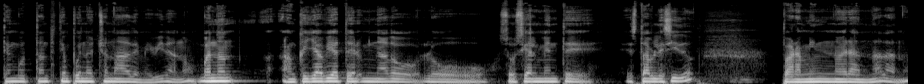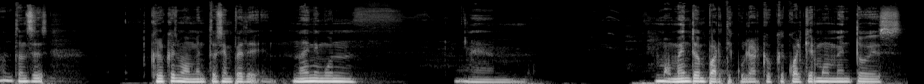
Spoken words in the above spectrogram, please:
tengo tanto tiempo y no he hecho nada de mi vida, ¿no? Bueno, aunque ya había terminado lo socialmente establecido, para mí no era nada, ¿no? Entonces, creo que es momento siempre de... No hay ningún em, momento en particular, creo que cualquier momento es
